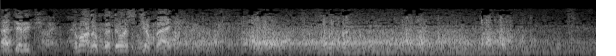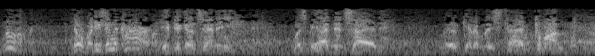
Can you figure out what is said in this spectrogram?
That did it. Come on, open the doors and jump back. Look, nobody's in the car. Keep your guns handy. Must be hiding inside. We'll get him this time. Come on.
